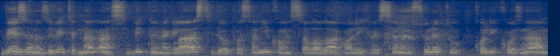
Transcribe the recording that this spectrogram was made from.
Vezano za vitr namaz, bitno je naglasiti da u poslanikom sallallahu alihi veselam sunetu, koliko znam,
